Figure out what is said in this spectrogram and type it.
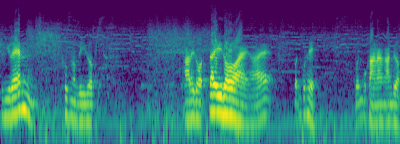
Viren không làm gì được. À đây rồi đây rồi đấy vẫn có thể vẫn có khả năng ăn được.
